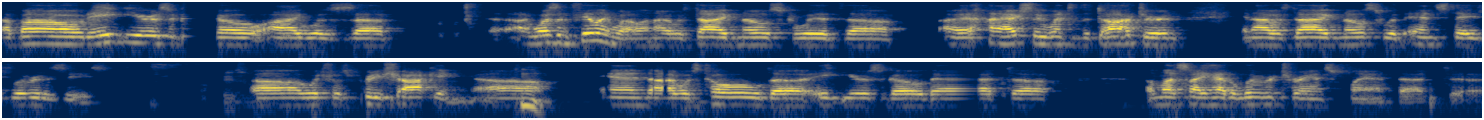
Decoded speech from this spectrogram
about eight years ago, I was uh, I wasn't feeling well, and I was diagnosed with. Uh, I, I actually went to the doctor, and and I was diagnosed with end-stage liver disease, uh, which was pretty shocking. Uh, hmm. And I was told uh, eight years ago that uh, unless I had a liver transplant, that uh,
